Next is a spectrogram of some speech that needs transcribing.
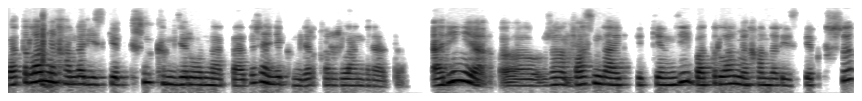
батырлар мен хандар ескерткішін кімдер орнатады және кімдер қаржыландырады? Әрине ә, басында айтып кеткенімдей батырлар мен хандар ескерткіші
